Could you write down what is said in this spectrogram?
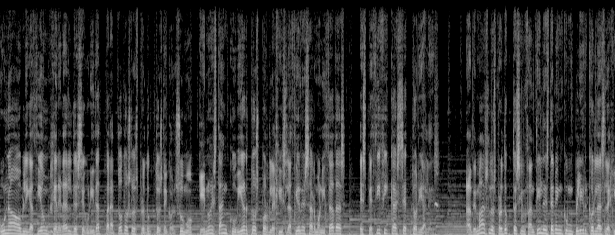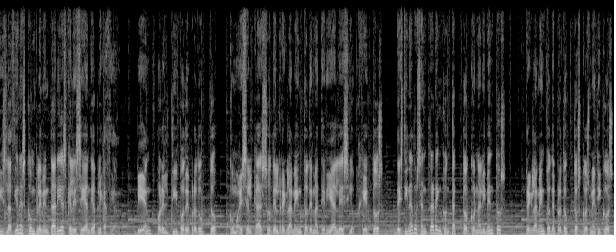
una obligación general de seguridad para todos los productos de consumo que no están cubiertos por legislaciones armonizadas específicas sectoriales. Además, los productos infantiles deben cumplir con las legislaciones complementarias que les sean de aplicación, bien por el tipo de producto, como es el caso del Reglamento de Materiales y Objetos destinados a entrar en contacto con alimentos, Reglamento de Productos Cosméticos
